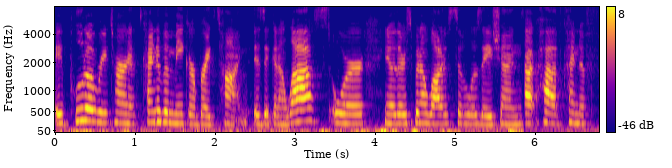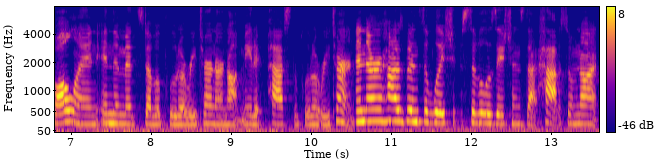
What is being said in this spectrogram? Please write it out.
a Pluto return, it's kind of a make or break time. Is it going to last? Or, you know, there's been a lot of civilizations that have kind of fallen in the midst of a Pluto return or not made it past the Pluto return. And there has been civilizations that have. So I'm not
